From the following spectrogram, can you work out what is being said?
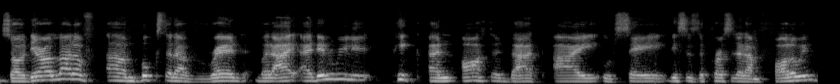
So there are a lot of um, books that I've read, but I, I didn't really pick an author that I would say this is the person that I'm following.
